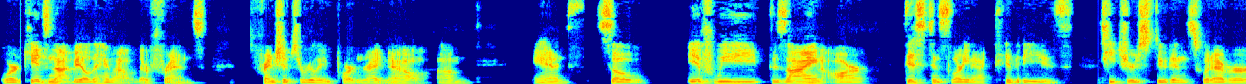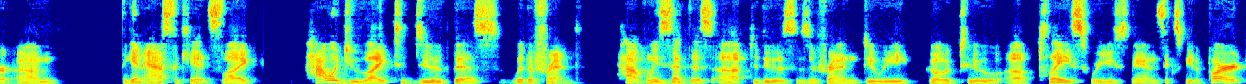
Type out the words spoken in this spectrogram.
or kids not be able to hang out with their friends. Friendships are really important right now, um, and so if we design our distance learning activities teachers, students, whatever, um, again, ask the kids, like, how would you like to do this with a friend? How can we set this up to do this as a friend? Do we go to a place where you stand six feet apart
